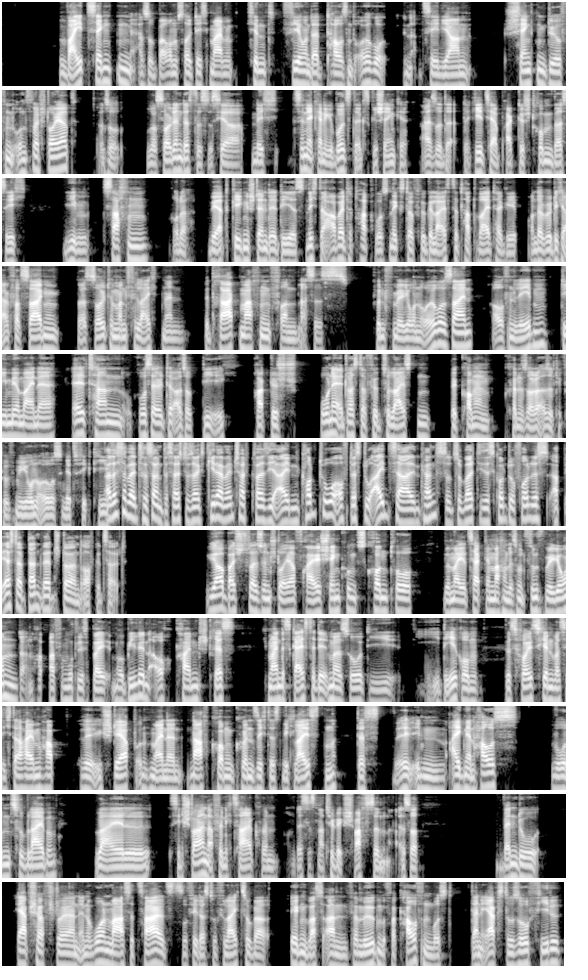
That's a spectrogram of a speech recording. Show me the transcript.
weit senken. Also warum sollte ich meinem Kind 400.000 Euro in zehn Jahren schenken dürfen, unversteuert? Also was soll denn das? Das ist ja nicht, das sind ja keine Geburtstagsgeschenke. Also da, da geht es ja praktisch darum, dass ich ihm Sachen oder Wertgegenstände, die es nicht erarbeitet hat, wo es nichts dafür geleistet hat, weitergebe. Und da würde ich einfach sagen, da sollte man vielleicht einen Betrag machen von, lass es 5 Millionen Euro sein, auf ein Leben, die mir meine Eltern, Großeltern, also die ich praktisch ohne etwas dafür zu leisten, bekommen können soll. Also die 5 Millionen Euro sind jetzt fiktiv. Ah, das ist aber interessant. Das heißt, du sagst, jeder Mensch hat quasi ein Konto, auf das du einzahlen kannst und sobald dieses Konto voll ist, ab, erst ab dann werden Steuern drauf gezahlt. Ja, beispielsweise ein steuerfreies Schenkungskonto. Wenn man jetzt sagt, wir machen das mit 5 Millionen, dann hat man vermutlich bei Immobilien auch keinen Stress. Ich meine, das geistert ja immer so die, die Idee rum, das Häuschen, was ich daheim habe, ich sterbe und meine Nachkommen können sich das nicht leisten das äh, im eigenen Haus wohnen zu bleiben, weil sie die Steuern dafür nicht zahlen können. Und das ist natürlich Schwachsinn. Also, wenn du Erbschaftssteuern in hohem Maße zahlst, so viel, dass du vielleicht sogar irgendwas an Vermögen verkaufen musst, dann erbst du so viel,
